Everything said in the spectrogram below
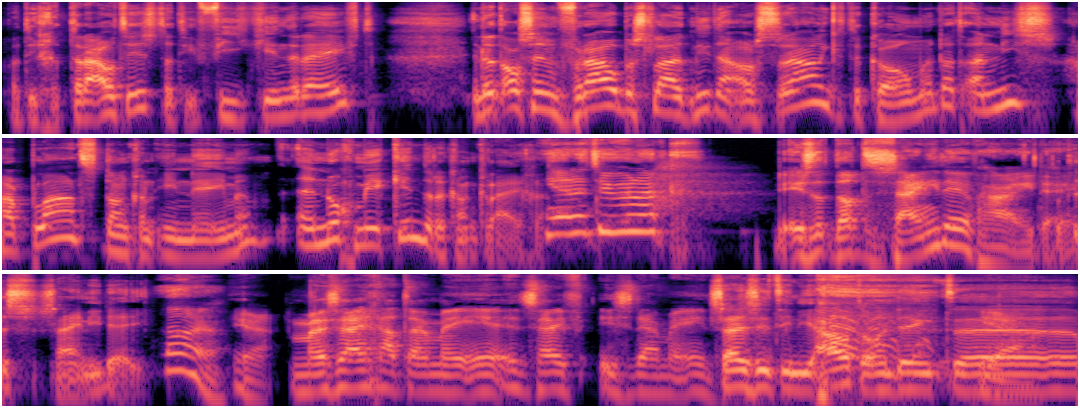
Dat hij getrouwd is, dat hij vier kinderen heeft. En dat als zijn vrouw besluit niet naar Australië te komen, dat Anise haar plaats dan kan innemen en nog meer kinderen kan krijgen. Ja, natuurlijk. Is dat, dat is zijn idee of haar idee? Dat is zijn idee. Ah, ja. Ja. Maar zij, gaat daarmee, zij is daarmee eens. Zij zit in die auto en denkt, eh, Ja.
